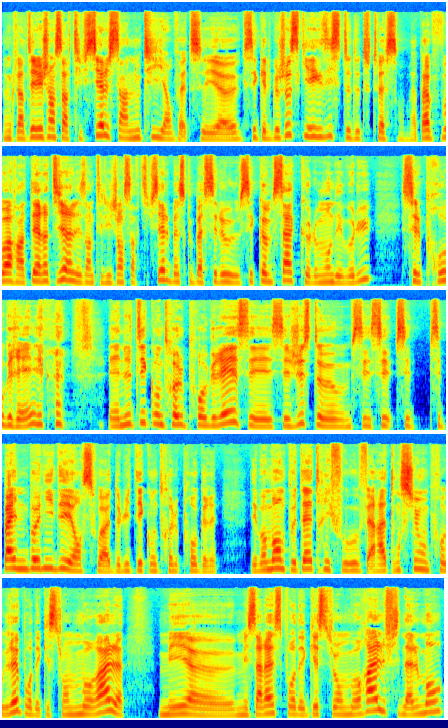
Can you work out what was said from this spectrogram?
Donc l'intelligence artificielle, c'est un outil en fait. C'est c'est quelque chose qui existe de toute façon. On va pas pouvoir interdire les intelligences artificielles parce que bah, c'est comme ça que le monde évolue. C'est le progrès. et lutter contre le progrès, c'est juste, c'est pas une bonne idée en soi de lutter contre le progrès. Des moments peut-être il faut faire attention au progrès pour des questions morales, mais mais ça reste pour des questions morales finalement.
